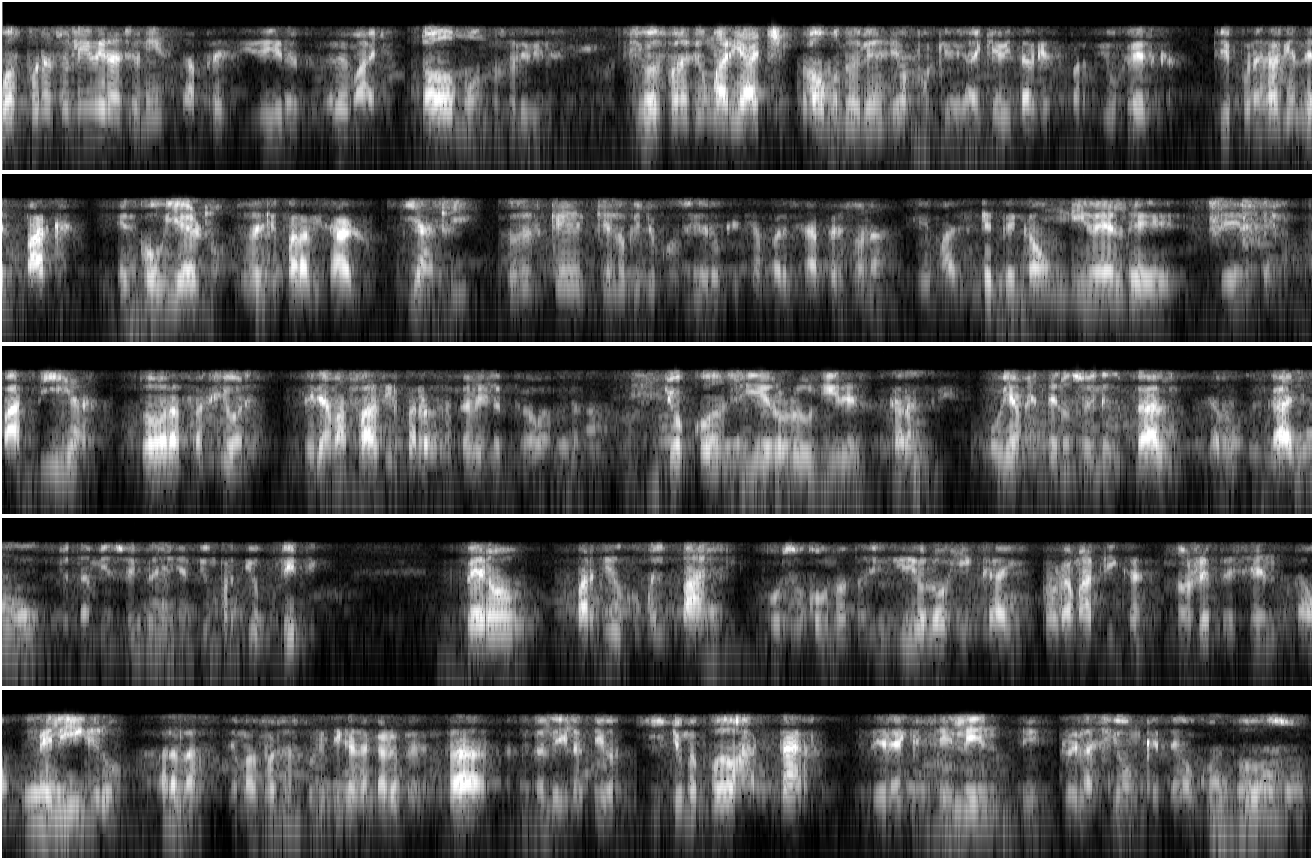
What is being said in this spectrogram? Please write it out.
vos pones un liberacionista a presidir el 1 de mayo, todo el mundo se le viene encima. Si vos pones un mariachi, todo el mundo se le viene encima porque hay que evitar que ese partido crezca. Si pones a alguien del PAC, es gobierno, entonces hay que paralizarlo. Y así. Entonces, ¿qué, qué es lo que yo considero? Que si aparece una persona que, que tenga un nivel de, de empatía, todas las fracciones, sería más fácil para la Legislativa avanzar. Yo considero reunir esas características. Obviamente no soy neutral, llamemos el gallo. Yo también soy presidente de un partido político. Pero partido como el PAS, por su connotación ideológica y programática, no representa un peligro para las demás fuerzas políticas acá representadas en la Legislativa. Y yo me puedo jactar de la excelente relación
